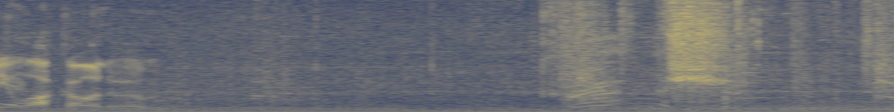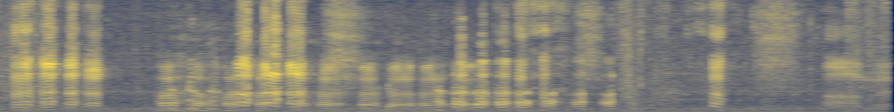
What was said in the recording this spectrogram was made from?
me lock onto him. oh man.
